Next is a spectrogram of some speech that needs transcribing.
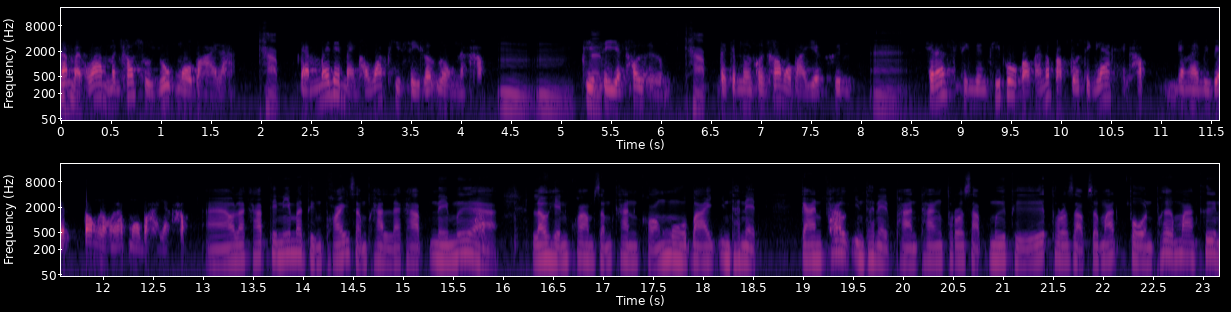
นั่นหมายความว่ามันเข้าสู่ยุคโมบายละครับ แต่ไม่ได้หมายความว่า PC ลดลงนะครับ อืมอืม PC ยังเท่าเดิมครับ แต่จำนวนคนเข้าโมบายเยอะขึ้น อ่าฉะนั้นสิ่งหนึ่งที่ผู้ประกอบการต้องปรับตัวสิ่งแรกเลยครับ ยังไงมีเว็บต้องรองรับโมบายแล้วครับเอาละครับ ทีนี้มาถึงพอยต์สำคัญแล้วครับ ในเมื่อครับเราเห็นความสำคัญของโมบายอินเทอร์เน็ตการเข้าอินเทอร์เน็ตผ่านทางโทรศัพท์มือถือโทรศัพท์สมาร์ทโฟนเพิ่มมากขึ้น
